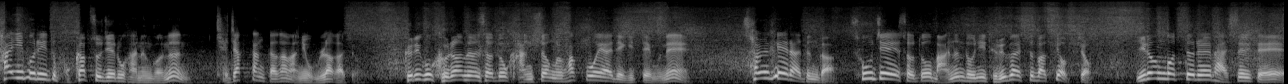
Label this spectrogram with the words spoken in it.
하이브리드 복합 소재로 가는 거는 제작 단가가 많이 올라가죠. 그리고 그러면서도 강성을 확보해야 되기 때문에 설계라든가 소재에서도 많은 돈이 들어갈 수밖에 없죠. 이런 것들을 봤을 때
